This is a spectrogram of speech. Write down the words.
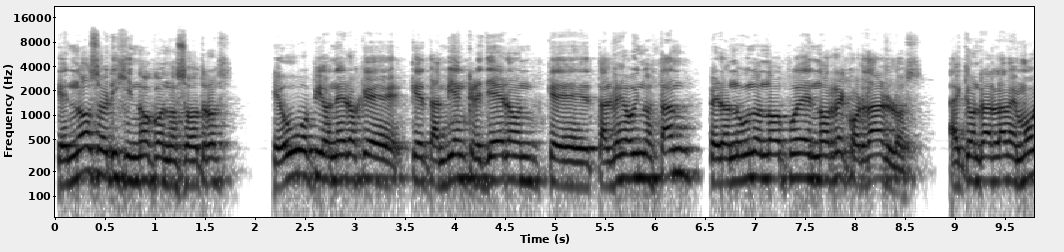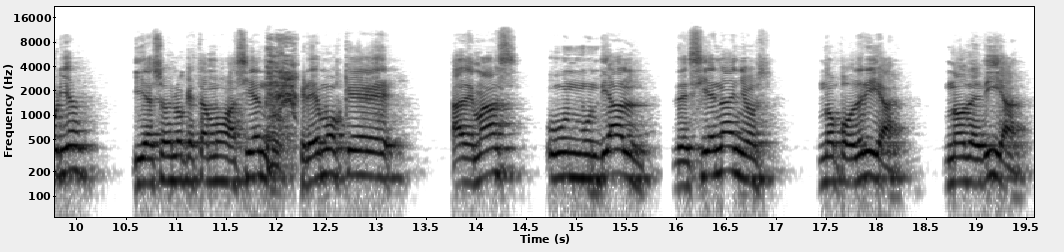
que no se originó con nosotros, que hubo pioneros que, que, también creyeron que tal vez hoy no están, pero uno no puede no recordarlos. Hay que honrar la memoria y eso es lo que estamos haciendo. Creemos que además un mundial de 100 años no podría, no debía,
